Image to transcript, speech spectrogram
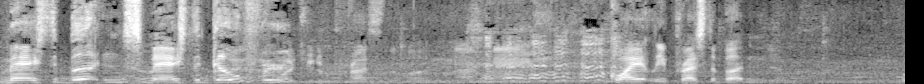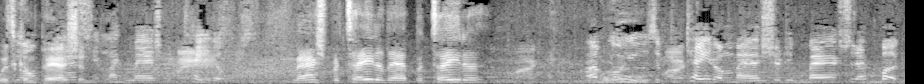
Mash the button. Smash the gopher. I want you to press the button, not mash. Quietly press the button with Don't compassion. mash it like mashed potatoes. Mash potato that potato. I'm gonna use a potato masher to mash that button.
